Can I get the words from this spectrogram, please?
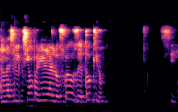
en la selección para ir a los Juegos de Tokio. Sí,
